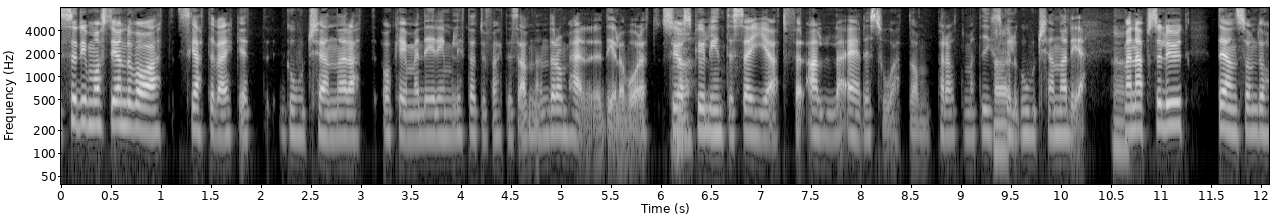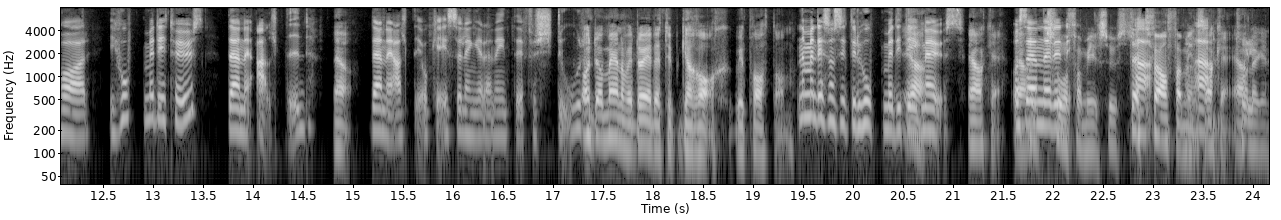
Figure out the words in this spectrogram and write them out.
så det måste ju ändå vara att Skatteverket godkänner att okej, men det är rimligt att du faktiskt använder de här del av året. Så jag Ja. skulle inte säga att för alla är det så att de per automatik skulle godkänna det. Ja. Men absolut, den som du har ihop med ditt hus, den är alltid, Ja. den är alltid okej så länge den inte är för stor. Och då menar vi, då är det typ garage vi pratar om? Nej men det som sitter ihop med ditt Ja. egna hus. Ja, okej. Och ja. sen är det, Tvåfamiljshus. det är Ja. tvåfamiljs, Ja. okej. Två ja.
